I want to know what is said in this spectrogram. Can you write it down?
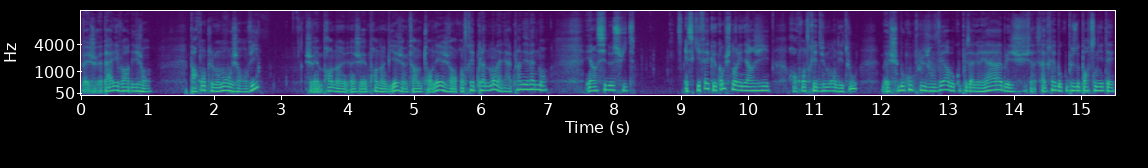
Ben, je vais pas aller voir des gens. Par contre, le moment où j'ai envie, je vais me prendre je vais prendre un billet, je vais me faire une tournée, je vais rencontrer plein de monde, aller à plein d'événements. Et ainsi de suite. Et ce qui fait que comme je suis dans l'énergie, rencontrer du monde et tout, ben, je suis beaucoup plus ouvert, beaucoup plus agréable et ça crée beaucoup plus d'opportunités.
